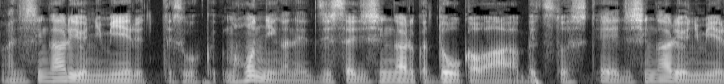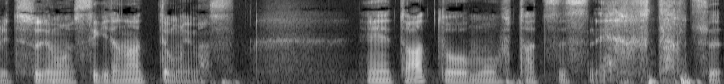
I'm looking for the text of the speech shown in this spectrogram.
自信があるように見えるってすごく、まあ、本人がね、実際自信があるかどうかは別として、自信があるように見えるってとても素敵だなって思います。えっ、ー、と、あともう二つですね。二つ。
